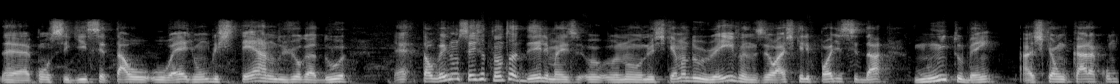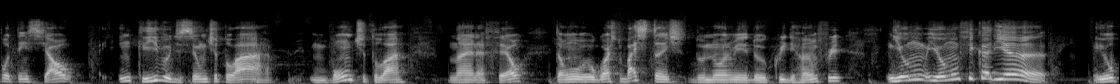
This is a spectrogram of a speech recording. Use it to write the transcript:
é, conseguir setar o, o edge, o ombro externo do jogador. É, talvez não seja tanto a dele, mas no, no, esquema do Ravens, eu acho que ele pode se dar muito bem. Acho que é um cara com potencial incrível de ser um titular, um bom titular na NFL. Então eu gosto bastante do nome do Creed Humphrey. E eu não, eu não ficaria. Eu,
